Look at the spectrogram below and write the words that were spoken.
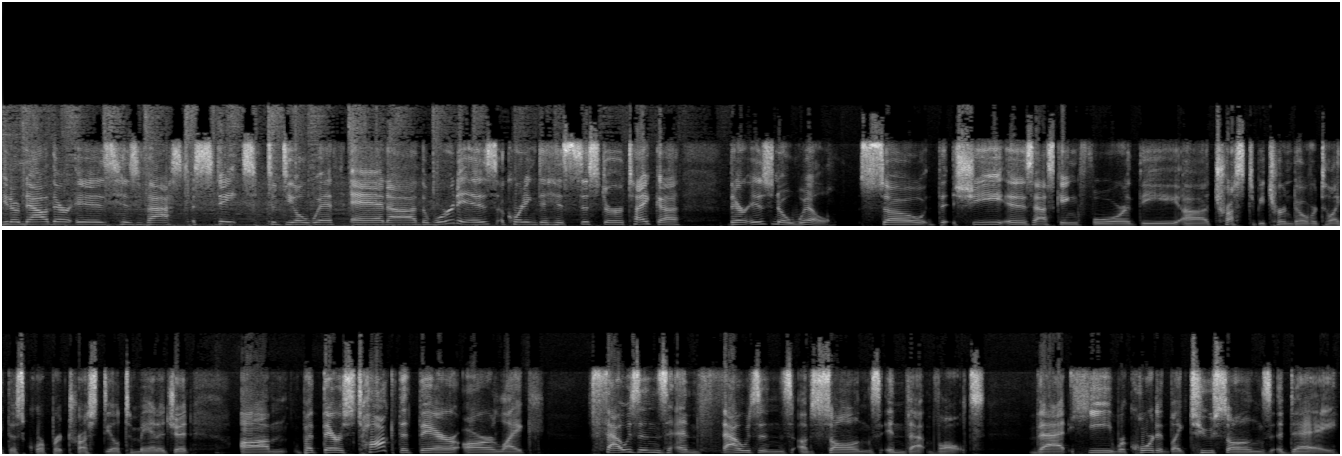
you know, now there is his vast estate to deal with. And uh, the word is, according to his sister, Tyka, there is no will. So th- she is asking for the uh, trust to be turned over to like this corporate trust deal to manage it. Um, but there's talk that there are like thousands and thousands of songs in that vault that he recorded like two songs a day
